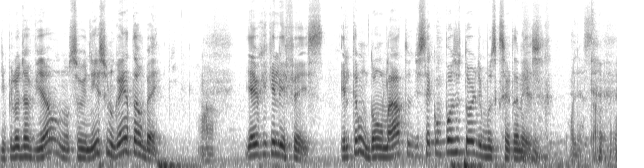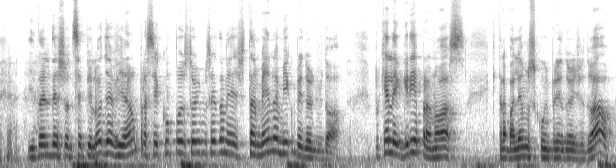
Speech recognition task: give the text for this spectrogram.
E piloto de avião, no seu início, não ganha tão bem. Uhum. E aí o que, que ele fez? Ele tem um dom nato de ser compositor de música sertaneja. Olha só. então ele deixou de ser piloto de avião para ser compositor de música sertaneja. Também não é microempreendedor individual. Porque a alegria para nós que trabalhamos com empreendedor individual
